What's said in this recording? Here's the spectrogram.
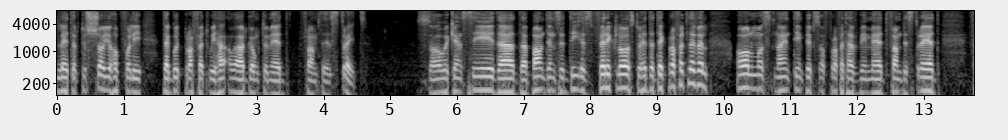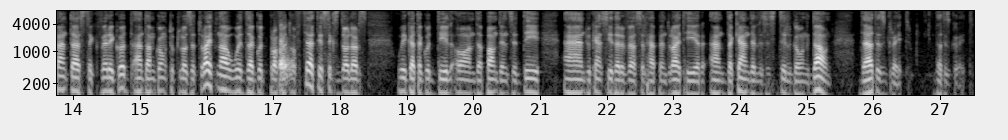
later to show you hopefully the good profit we, we are going to make from this trade. So we can see that the pound NZD is very close to hit the take profit level. Almost 19 pips of profit have been made from this trade. Fantastic, very good. And I'm going to close it right now with a good profit of $36. We got a good deal on the pound NZD and we can see the reversal happened right here and the candle is still going down. That is great. That is great.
